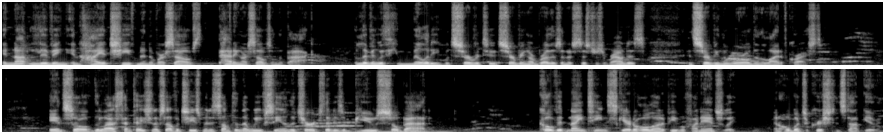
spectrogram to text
and not living in high achievement of ourselves, patting ourselves on the back, but living with humility, with servitude, serving our brothers and our sisters around us, and serving the world in the light of Christ. And so the last temptation of self achievement is something that we've seen in the church that is abused so bad. COVID 19 scared a whole lot of people financially, and a whole bunch of Christians stopped giving.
